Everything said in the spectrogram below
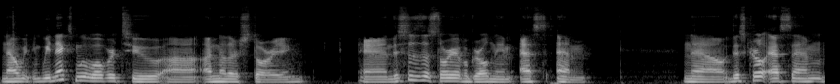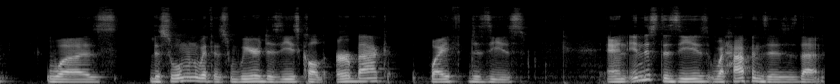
Now we we next move over to uh, another story, and this is the story of a girl named SM. Now this girl SM was this woman with this weird disease called Urbach Wiethe disease, and in this disease, what happens is, is that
